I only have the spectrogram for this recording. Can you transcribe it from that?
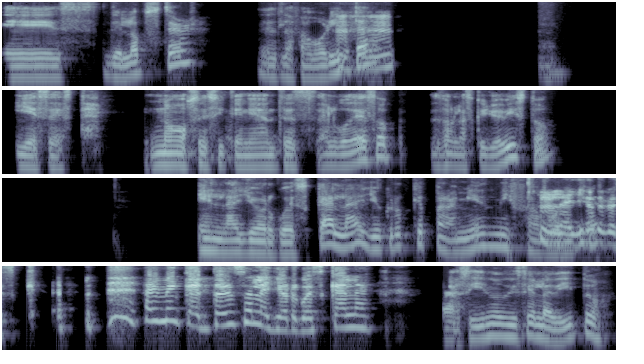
es The Lobster, es la favorita, Ujú. Y es esta. No sé si tenía antes algo de eso, son las que yo he visto. En la Yorgo Escala, yo creo que para mí es mi La favorita. Yorgo Escala. Ay, me encantó eso, la Yorgo Escala. Así nos dice el ladito.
